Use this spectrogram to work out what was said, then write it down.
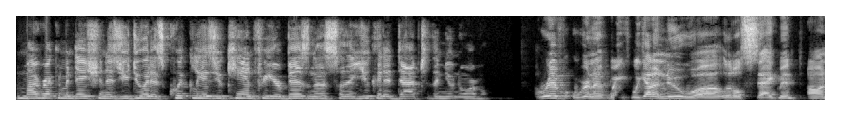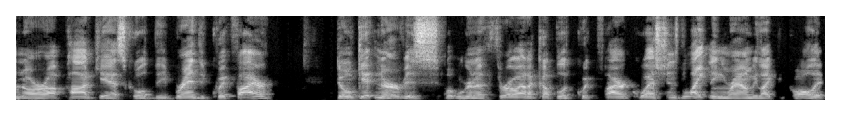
my recommendation is you do it as quickly as you can for your business so that you could adapt to the new normal. Riv, we're gonna we, we got a new uh, little segment on our uh, podcast called the Branded Quickfire. Don't get nervous, but we're gonna throw out a couple of quick fire questions, lightning round we like to call it.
